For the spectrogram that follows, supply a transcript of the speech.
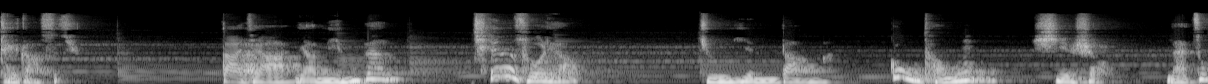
这桩事情。大家要明白了、清楚了，就应当共同携手来做。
